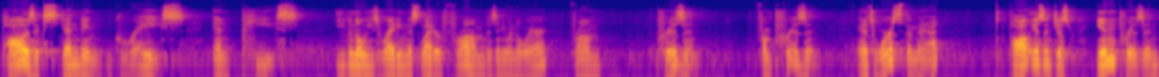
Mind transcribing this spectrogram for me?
Paul is extending grace and peace, even though he's writing this letter from, does anyone know where? From prison. From prison. And it's worse than that. Paul isn't just in prison,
